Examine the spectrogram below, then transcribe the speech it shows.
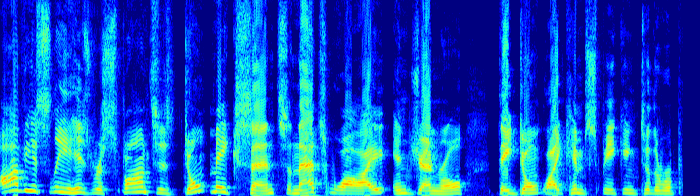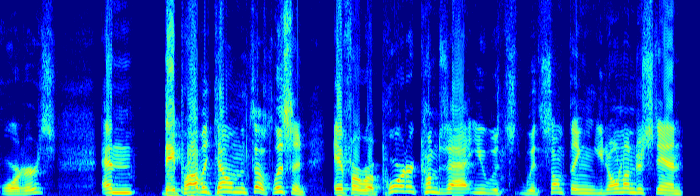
Obviously, his responses don't make sense, and that's why, in general, they don't like him speaking to the reporters. And they probably tell him themselves, "Listen, if a reporter comes at you with with something you don't understand,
